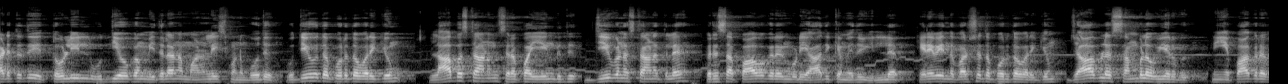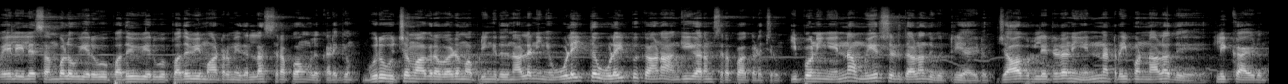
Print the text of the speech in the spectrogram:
அடுத்தது தொழில் உத்தியோகம் இதெல்லாம் நம்ம அனலைஸ் பண்ணும்போது உத்தியோகத்தை பொறுத்த வரைக்கும் லாபஸ்தானம் சிறப்பாக இயங்குது. ஜீவனஸ்தானத்தில் பெருசாக பாவகிரகங்களுடைய ஆதிக்கம் எதுவும் இல்லை. எனவே இந்த வருஷத்தை பொறுத்த வரைக்கும் ஜாப்ல சம்பள உயர்வு நீங்கள் பார்க்குற வேலையில் சம்பள உயர்வு பதவி உயர்வு பதவி மாற்றம் இதெல்லாம் சிறப்பாக உங்களுக்கு கிடைக்கும். குரு உச்சமாகிற வருடம் அப்படிங்கிறதுனால நீங்கள் உழைத்த உழைப்புக்கான அங்கீகாரம் சிறப்பாக கிடைச்சிடும் இப்போ நீங்கள் என்ன முயற்சி எடுத்தாலும் அது வெற்றி ஆகிடும் ஜாப் ரிலேட்டடாக நீங்கள் என்ன ட்ரை பண்ணாலும் அது கிளிக் ஆகிடும்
